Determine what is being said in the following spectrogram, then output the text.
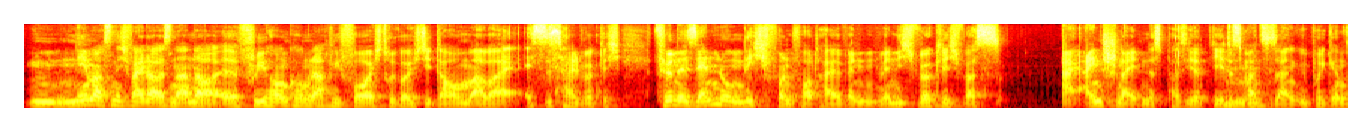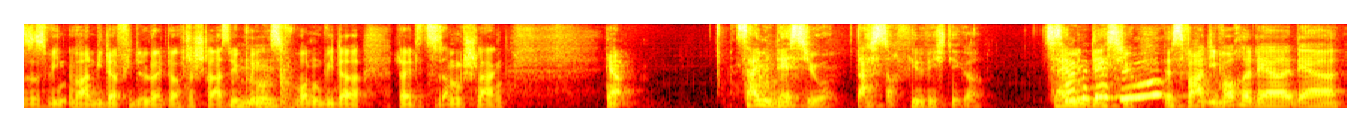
Nehmen wir es nicht weiter auseinander. Äh, Free Hongkong nach wie vor, ich drücke euch die Daumen, aber es ist halt wirklich für eine Sendung nicht von Vorteil, wenn, wenn nicht wirklich was Einschneidendes passiert, jedes Mal zu sagen, übrigens, es waren wieder viele Leute auf der Straße, übrigens wurden wieder Leute zusammengeschlagen. Ja. Simon Desue, das ist doch viel wichtiger. Simon, Simon Desue? das war die Woche der, der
